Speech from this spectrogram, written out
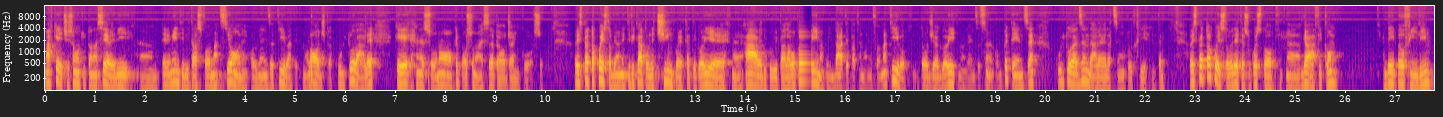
ma che ci sono tutta una serie di eh, elementi di trasformazione organizzativa, tecnologica, culturale che, eh, sono, che possono essere però già in corso. Rispetto a questo abbiamo identificato le cinque categorie eh, aree di cui vi parlavo prima, quindi dati e patrimonio informativo, metodologia algoritmi, organizzazione e competenze, cultura aziendale e relazione col cliente. Rispetto a questo, vedete su questo eh, grafico dei profili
